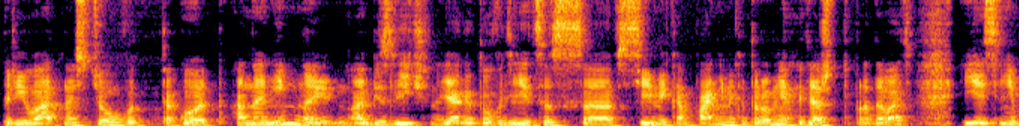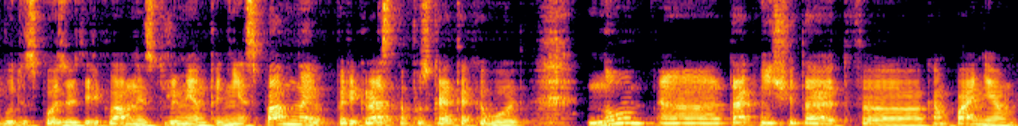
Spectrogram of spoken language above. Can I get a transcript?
приватностью, вот такой вот анонимной, обезличенной, я готов делиться с всеми компаниями, которые мне хотят что-то продавать. И если они будут использовать рекламные инструменты не спамные, прекрасно, пускай так и будет. Но э, так не считают э, компания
